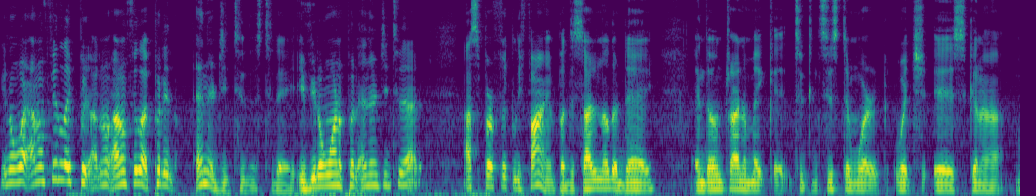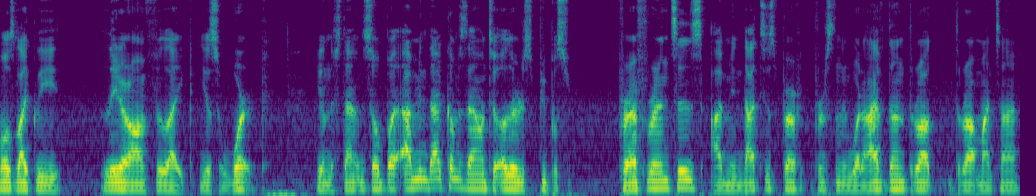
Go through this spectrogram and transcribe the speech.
you know what? I don't feel like put. I don't. I don't feel like putting energy to this today. If you don't want to put energy to that, that's perfectly fine. But decide another day, and don't try to make it to consistent work, which is gonna most likely later on feel like just work. You understand? So, but I mean that comes down to others people's preferences. I mean, that's just per- personally what I've done throughout throughout my time,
